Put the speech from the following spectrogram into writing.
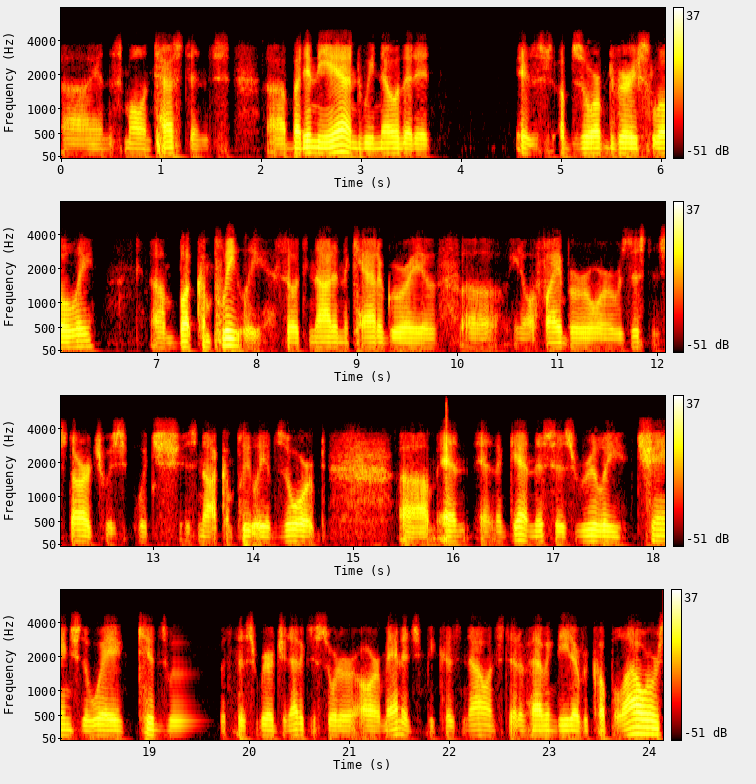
uh, and the small intestines. Uh, but in the end, we know that it is absorbed very slowly um, but completely. So it's not in the category of uh, you know a fiber or a resistant starch, which which is not completely absorbed. Um, and and again, this has really changed the way kids with with this rare genetic disorder are managed because now instead of having to eat every couple hours,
